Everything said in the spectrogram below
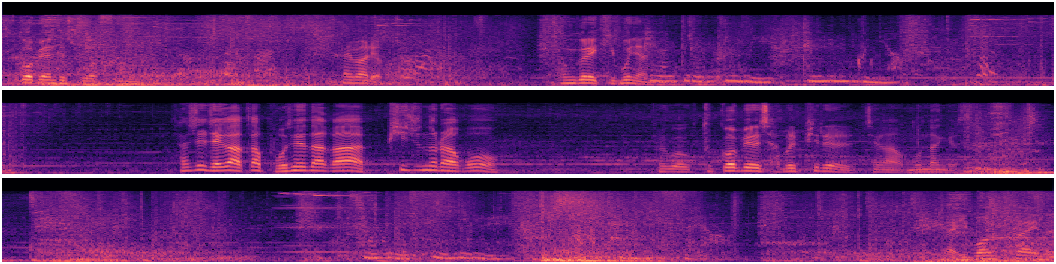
두꺼비한테 죽었으니 할 말이 없죠. 정글의 기본이 들리는군요. 사실 제가 아까 보세다가 피 주느라고 결국 두꺼비를 잡을 피를 제가 못 남겼어요. 자 이번 트라이는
